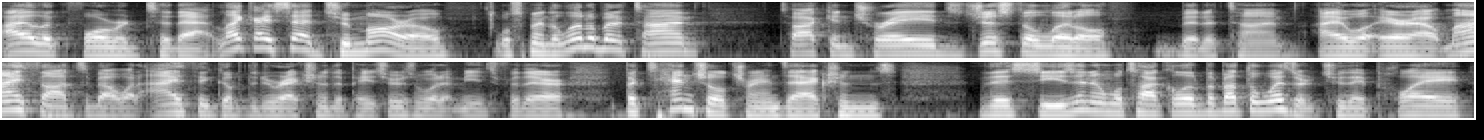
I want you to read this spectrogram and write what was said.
I look forward to that. Like I said, tomorrow we'll spend a little bit of time talking trades, just a little bit of time. I will air out my thoughts about what I think of the direction of the Pacers and what it means for their potential transactions this season. And we'll talk a little bit about the Wizards, who they play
